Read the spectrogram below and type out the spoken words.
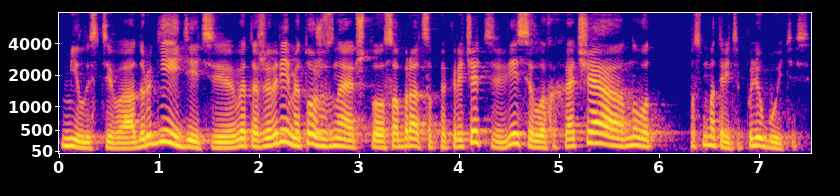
милостиво. А другие дети в это же время тоже знают, что собраться покричать весело, хохоча. Ну вот, посмотрите, полюбуйтесь.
